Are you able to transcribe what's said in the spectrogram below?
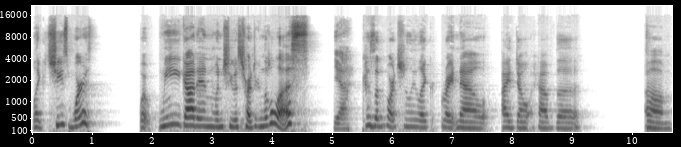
like, she's worth what we got in when she was charging a little less. Yeah. because unfortunately like right now i don't have the um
